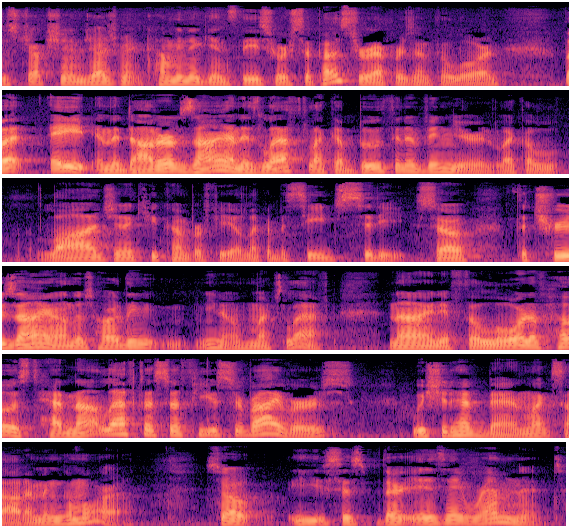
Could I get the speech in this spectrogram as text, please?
destruction and judgment coming against these who are supposed to represent the Lord. But eight, and the daughter of Zion is left like a booth in a vineyard, like a lodge in a cucumber field, like a besieged city. So the true Zion, there's hardly, you know, much left. Nine, if the Lord of hosts had not left us a few survivors, we should have been like Sodom and Gomorrah. So he says there is a remnant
